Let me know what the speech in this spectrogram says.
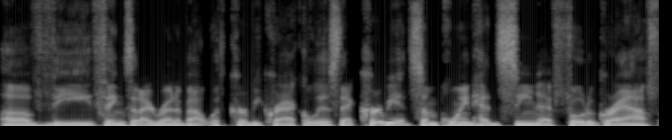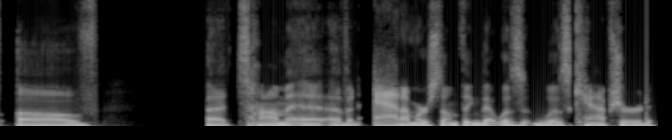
of the things that I read about with Kirby Crackle is that Kirby at some point had seen a photograph of a tom uh, of an atom or something that was was captured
